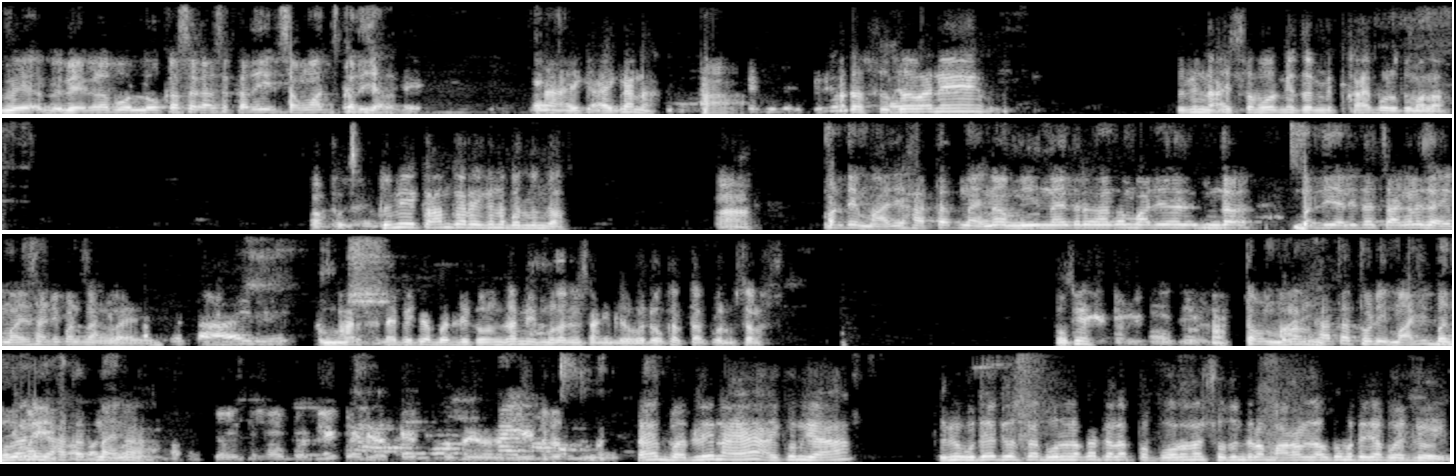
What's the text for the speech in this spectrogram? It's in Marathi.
वे- वेगळं बोललो कसं कसं कधी संवाद कधी झाला ते? ऐका ऐका ना. हा. आता सुदैवाने तुम्ही नाही समोर मी तर मी काय बोलू तुम्हाला? तुम्ही एक काम करा इकडे बदलून जा. हा. पण ते माझ्या हातात नाही ना. मी नाही तर आता माझ्या बदली झाली तर चांगलंच आहे. माझ्यासाठी पण चांगलं आहे. मार खाण्यापेक्षा बदली करून जा. मी मुलांनी सांगितलं. डोक्यात ताप करून चला ओके हा. तर माझ्या हातात थोडी माझी बदली माझ्या हातात नाही ना. बदली पाहिजे बदली नाही आहे, ऐकून घ्या. तुम्ही उद्या दिवस काय बोलू नका. त्याला पोरांना शोधून त्याला मारायला लावतो मग त्याच्या बदली होईल.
